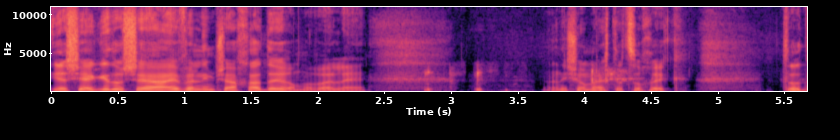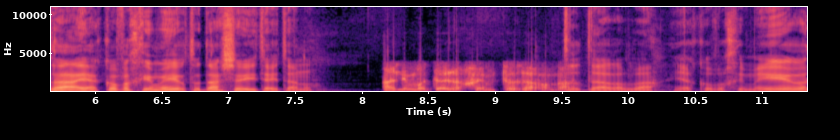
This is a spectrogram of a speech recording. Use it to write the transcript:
יש שיגידו שהאבל נמשך עד היום, אבל uh, אני שומע שאתה צוחק. תודה, יעקב אחימאיר, תודה שהיית איתנו. אני מודה לכם, תודה רבה. תודה רבה, יעקב אחימאיר,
